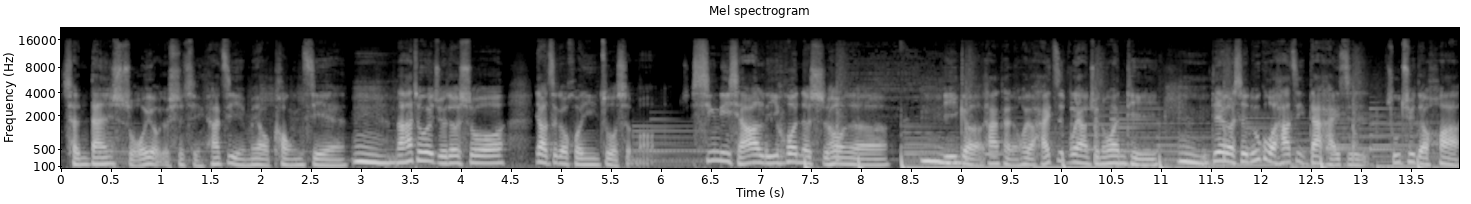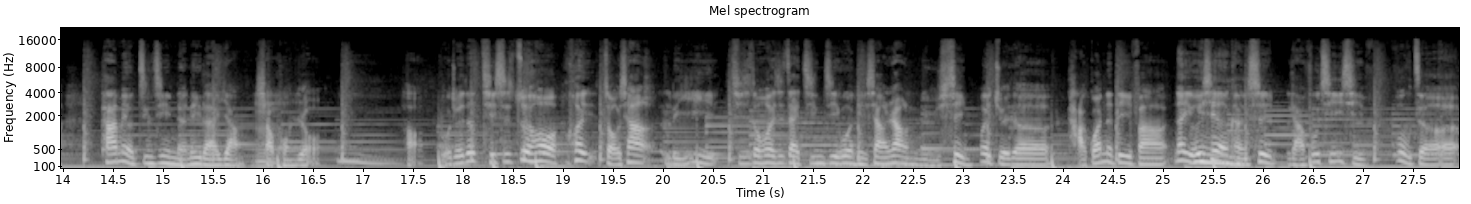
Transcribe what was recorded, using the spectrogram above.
承担所有的事情，他自己也没有空间，嗯。那他就会觉得说，要这个婚姻做什么？心里想要离婚的时候呢，嗯。第一，个，他可能会有孩子抚养权的问题；嗯。第二个是，如果他自己带孩子出去的话，他没有经济能力来养小朋友。我觉得其实最后会走向离异，其实都会是在经济问题上让女性会觉得卡关的地方。那有一些人可能是两夫妻一起负责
